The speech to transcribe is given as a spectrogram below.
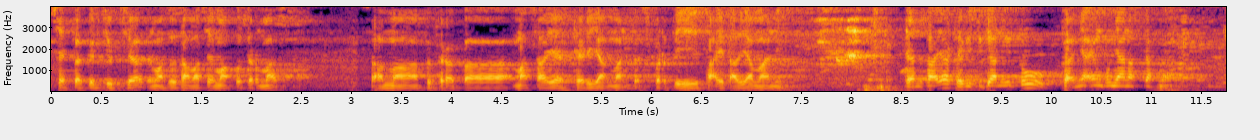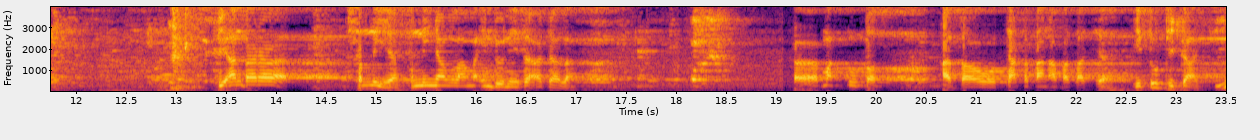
Syekh Bagir Jogja, termasuk sama Syekh Mahfud Termas, sama beberapa mas saya dari Yaman, seperti Said Al-Yamani. Dan saya dari sekian itu banyak yang punya naskahnya. Di antara seni ya, seninya ulama Indonesia adalah uh, maktutot atau catatan apa saja itu dikaji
